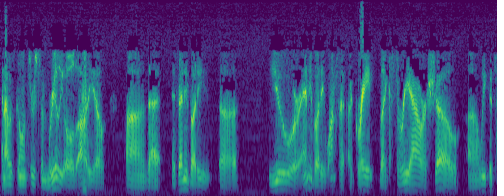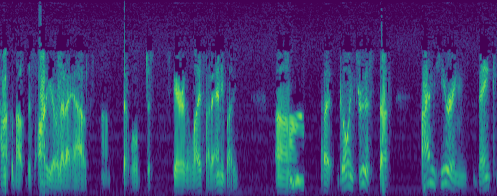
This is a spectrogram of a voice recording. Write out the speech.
and I was going through some really old audio uh, that if anybody. Uh, you or anybody wants a, a great like three hour show, uh, we could talk about this audio that I have um, that will just scare the life out of anybody. Um, but going through this stuff, I'm hearing Bank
